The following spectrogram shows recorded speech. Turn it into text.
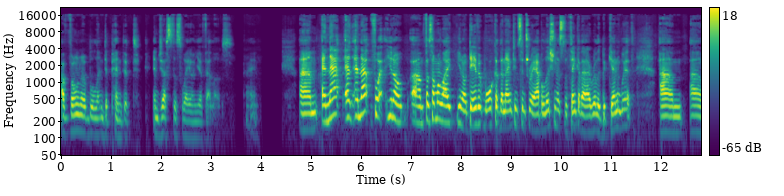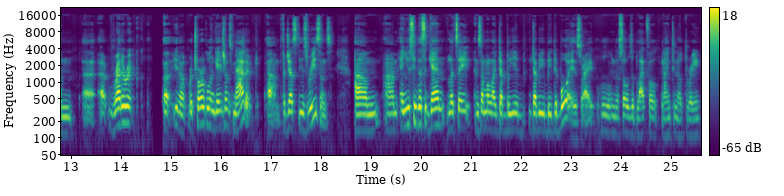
are vulnerable and dependent in just this way on your fellows, right? Um, and that and, and that for you know um, for someone like you know David Walker, the 19th century abolitionist, the thinker that I really begin with, um, um uh, uh, rhetoric, uh, you know, rhetorical engagements mattered um, for just these reasons. Um, and you see this again, let's say, in someone like W. W.B. Du Bois, right, who in The Souls of Black Folk, 1903,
